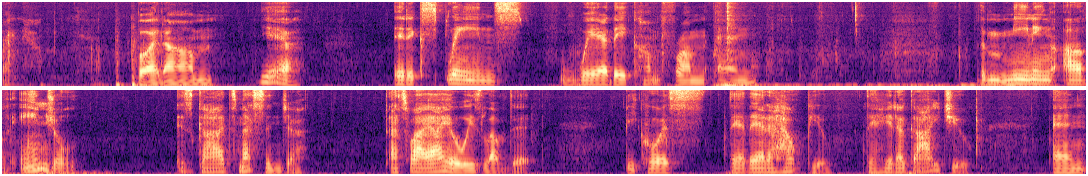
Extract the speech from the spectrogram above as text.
right now. But um, yeah, it explains where they come from and the meaning of angel is God's messenger. That's why I always loved it because they're there to help you, they're here to guide you. And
